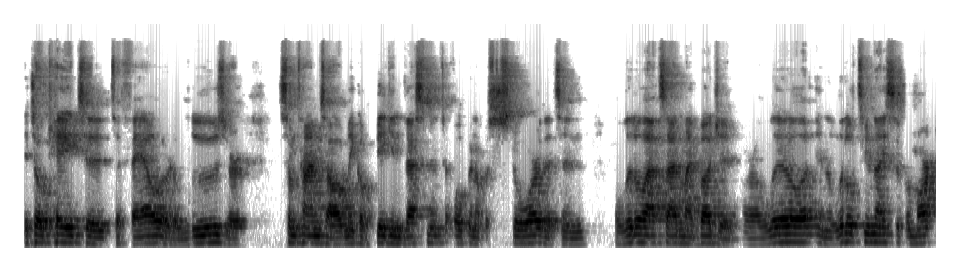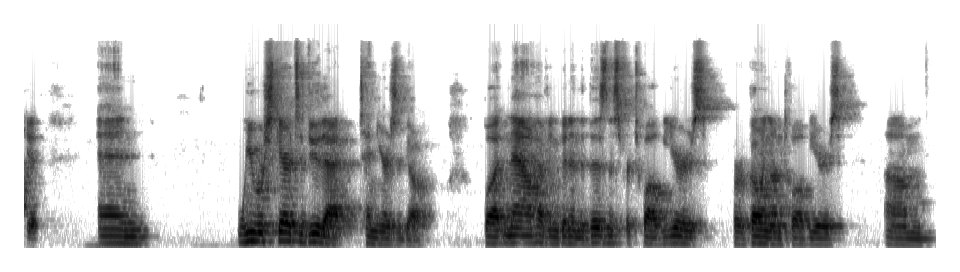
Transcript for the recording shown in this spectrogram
it's okay to to fail or to lose or sometimes I'll make a big investment to open up a store that's in a little outside my budget or a little in a little too nice of a market. And we were scared to do that 10 years ago. But now, having been in the business for 12 years or going on 12 years, um,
